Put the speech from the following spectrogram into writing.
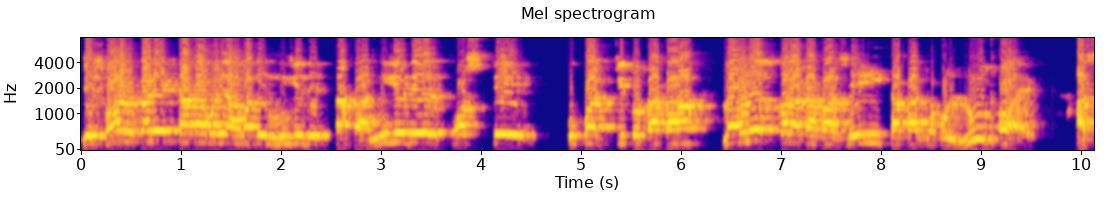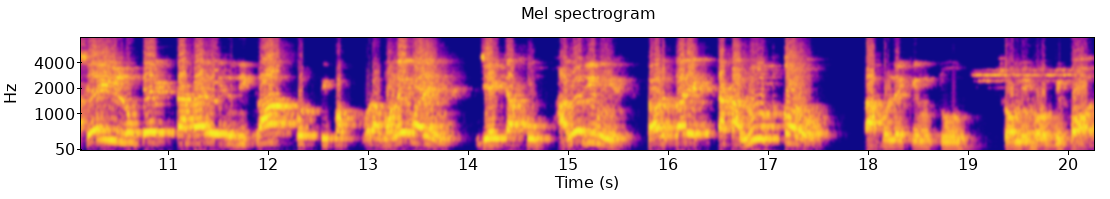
যে, সরকারের টাকা মানে আমাদের নিজেদের টাকা, নিজেদের কষ্টে উপার্জিত টাকা, মেহনত করা টাকা, সেই টাকা যখন লুট হয়, আর সেই লুটের টাকায় যদি ক্লাব কর্তৃপক্ষরা মনে করেন যে এটা খুব ভালো জিনিস সরকারের টাকা লুট করো, তাহলে কিন্তু সমীহ বিপদ।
